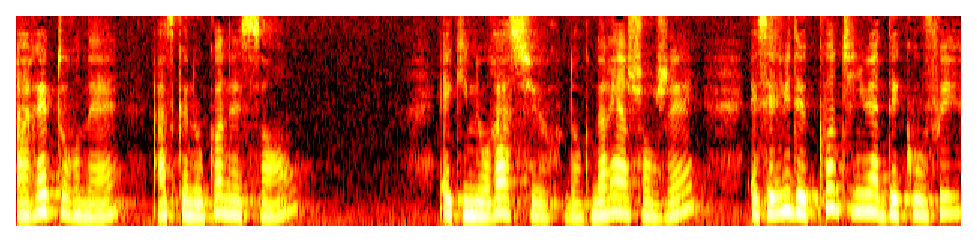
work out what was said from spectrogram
à retourner à ce que nous connaissons et qui nous rassure, donc ne rien changer, et c'est lui de continuer à découvrir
